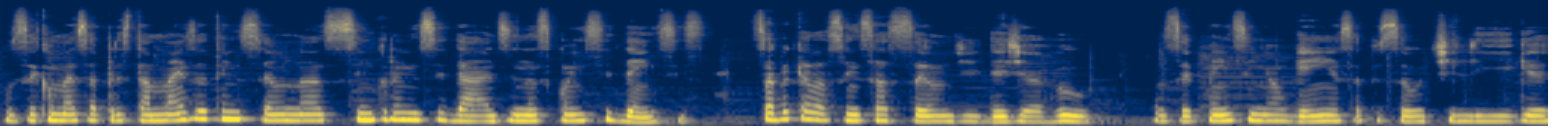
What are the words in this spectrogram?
você começa a prestar mais atenção nas sincronicidades e nas coincidências. Sabe aquela sensação de déjà vu? Você pensa em alguém, essa pessoa te liga,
